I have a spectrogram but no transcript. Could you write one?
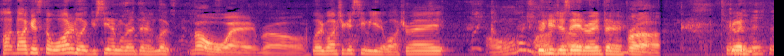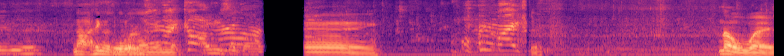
hot dog hits the water. Look, you see him right there. Look, No way, bro. look, watch, you're gonna see me eat it. Watch, right? Oh my Dude, he just ate it right there. Bro. Good. No, I think it was a little longer than that. Oh Dang. Oh no way.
